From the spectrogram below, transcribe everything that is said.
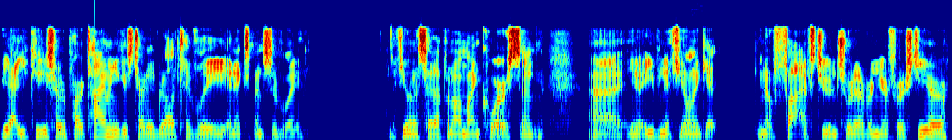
yeah, you can get started part time and you get started relatively inexpensively. If you want to set up an online course, and uh, you know even if you only get you know five students or whatever in your first year,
